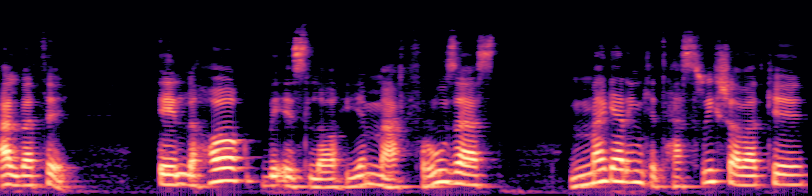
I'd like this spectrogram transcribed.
البته الحاق به اصلاحی مفروض است مگر اینکه تصریح شود که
